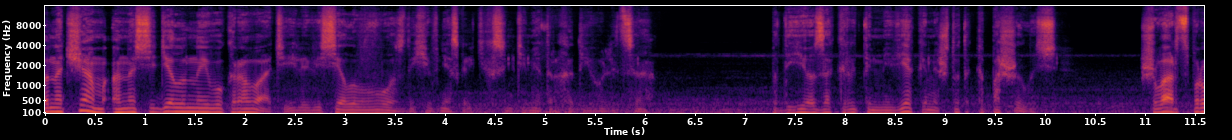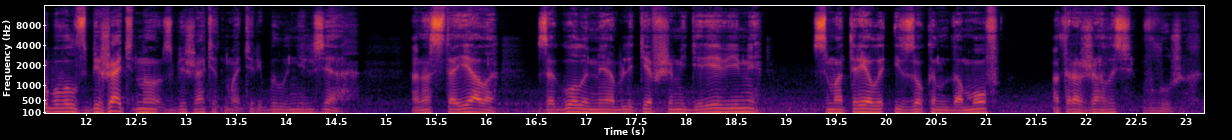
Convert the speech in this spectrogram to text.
По ночам она сидела на его кровати или висела в воздухе в нескольких сантиметрах от его лица. Под ее закрытыми веками что-то копошилось. Шварц пробовал сбежать, но сбежать от матери было нельзя. Она стояла за голыми облетевшими деревьями, смотрела из окон домов, отражалась в лужах.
